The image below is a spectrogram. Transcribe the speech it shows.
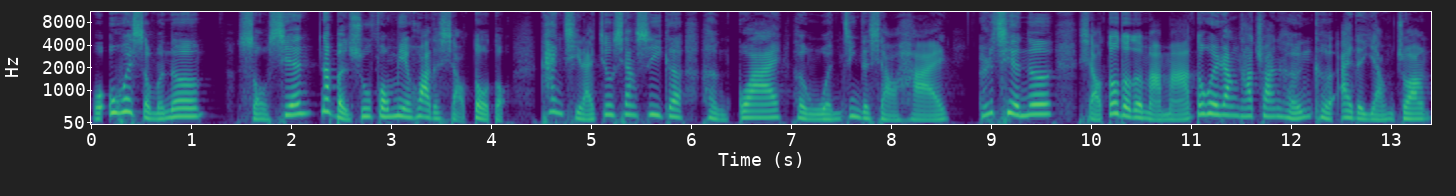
我误会什么呢？首先，那本书封面画的小豆豆看起来就像是一个很乖、很文静的小孩，而且呢，小豆豆的妈妈都会让他穿很可爱的洋装。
